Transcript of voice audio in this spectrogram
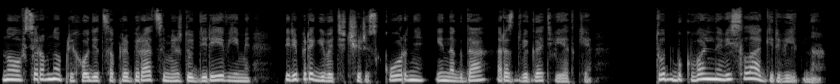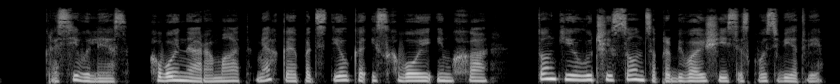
но все равно приходится пробираться между деревьями, перепрыгивать через корни, иногда раздвигать ветки. Тут буквально весь лагерь видно. Красивый лес, хвойный аромат, мягкая подстилка из хвои и мха, тонкие лучи солнца, пробивающиеся сквозь ветви,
